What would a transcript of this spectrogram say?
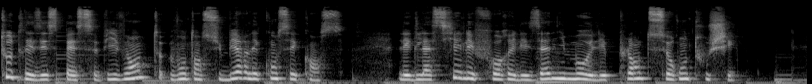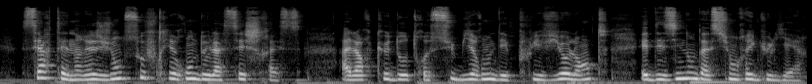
Toutes les espèces vivantes vont en subir les conséquences les glaciers, les forêts, les animaux et les plantes seront touchés. Certaines régions souffriront de la sécheresse, alors que d'autres subiront des pluies violentes et des inondations régulières.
